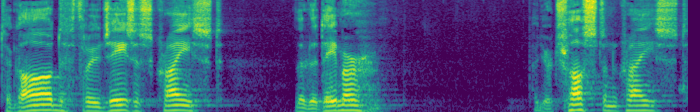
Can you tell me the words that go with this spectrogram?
to God through Jesus Christ, the Redeemer. Put your trust in Christ,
